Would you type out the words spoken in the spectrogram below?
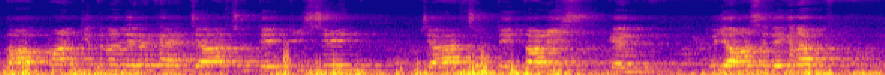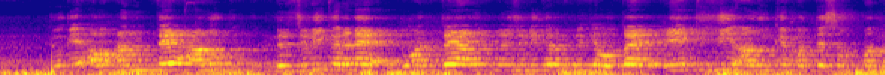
तापमान कितना दे रखा है? 433 से 443 केल्विन तो यहाँ से देखना, क्योंकि अब अंत्य अणु निर्जलीकरण है तो अंत्य अणु निर्जलीकरण में क्या होता है? एक ही अणु के मध्य संपन्न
